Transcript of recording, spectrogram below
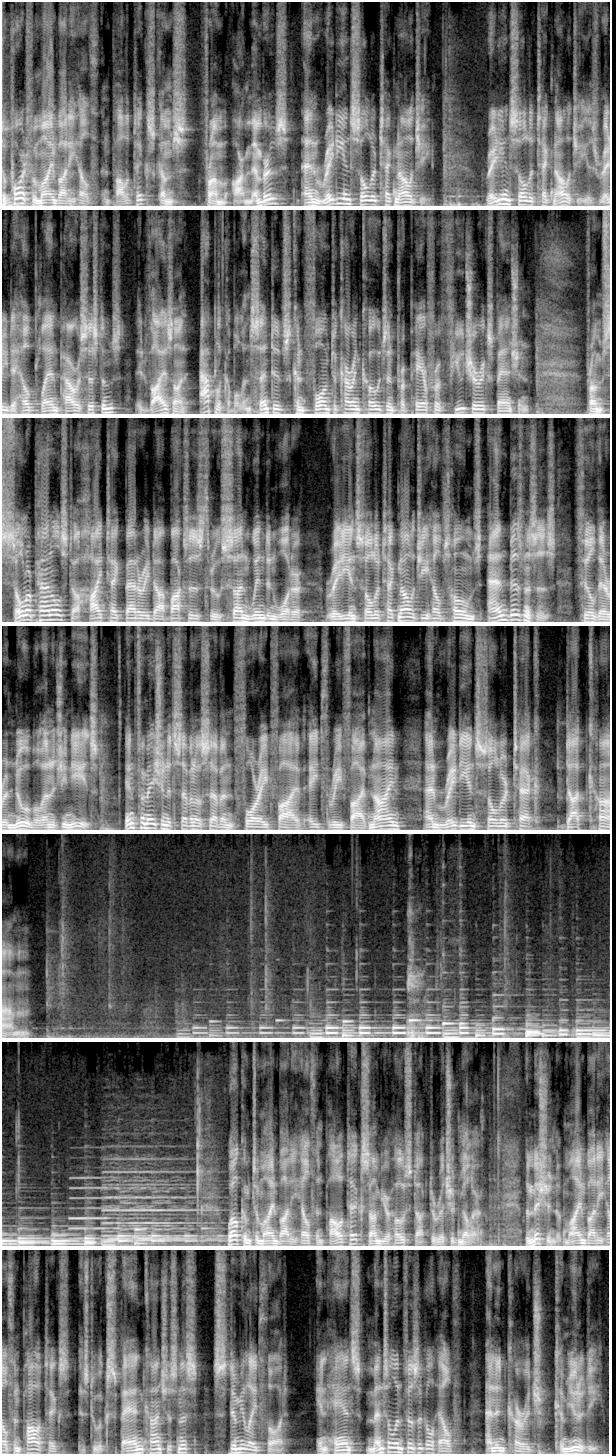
Support for Mind, Body, Health, and Politics comes from our members and Radiant Solar Technology. Radiant Solar Technology is ready to help plan power systems, advise on applicable incentives, conform to current codes, and prepare for future expansion. From solar panels to high tech battery boxes through sun, wind, and water, Radiant Solar Technology helps homes and businesses fill their renewable energy needs. Information at 707 485 8359 and radiantsolartech.com. Welcome to Mind, Body, Health, and Politics. I'm your host, Dr. Richard Miller. The mission of Mind, Body, Health, and Politics is to expand consciousness, stimulate thought, enhance mental and physical health, and encourage community.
